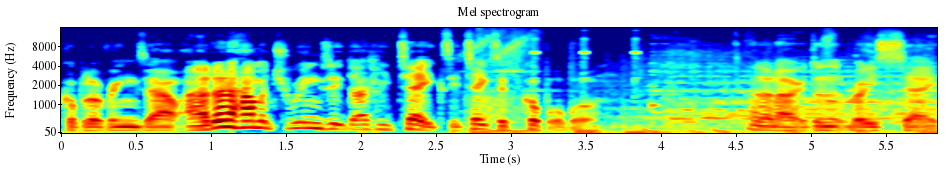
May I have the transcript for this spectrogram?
couple of rings out. And I don't know how much rings it actually takes. It takes a couple, but I don't know. It doesn't really say.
